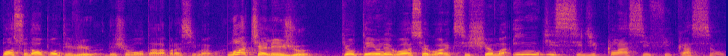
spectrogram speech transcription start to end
Posso dar o ponto e vírgula. Deixa eu voltar lá para cima agora. Note ali, Ju, que eu tenho um negócio agora que se chama índice de classificação.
